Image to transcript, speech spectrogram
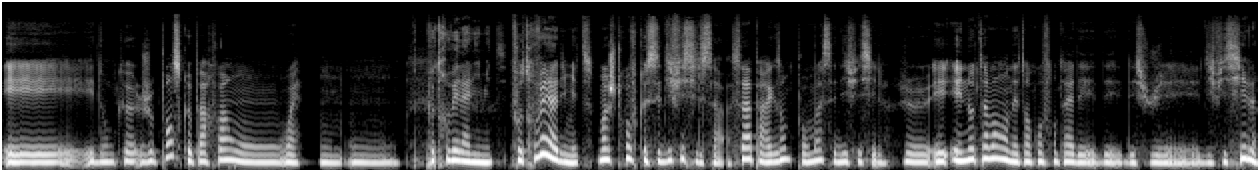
Et, et donc, euh, je pense que parfois, on, ouais, on, on- faut trouver la limite. faut trouver la limite. Moi, je trouve que c'est difficile ça. Ça, par exemple, pour moi, c'est difficile. Je- et, et notamment en étant confronté à des, des- des sujets difficiles.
